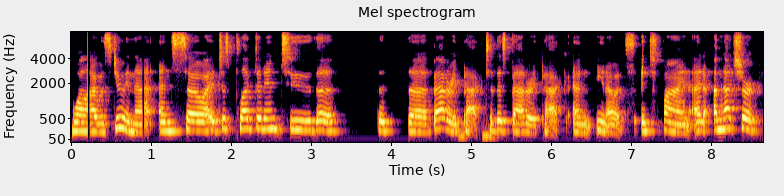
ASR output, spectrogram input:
while I was doing that, and so I just plugged it into the the, the battery pack to this battery pack, and you know it's it's fine. I, I'm not sure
